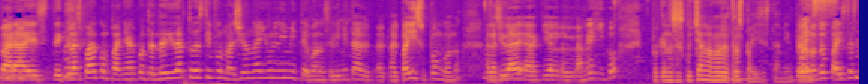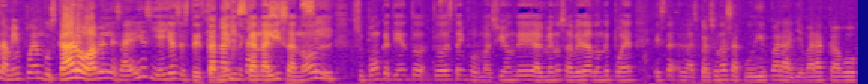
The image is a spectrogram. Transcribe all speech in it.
para este que las pueda acompañar, contender y dar toda esta información. No hay un límite, bueno, se limita al, país, supongo, ¿no? A la ciudad, aquí a México, porque nos escuchan los de otros países también, pero en pues otros países también pueden buscar o háblenles a ellas y ellas este también canalizan, ¿no? Supongo que tienen toda esta información de al menos saber a dónde pueden las personas acudir para llevar a cabo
